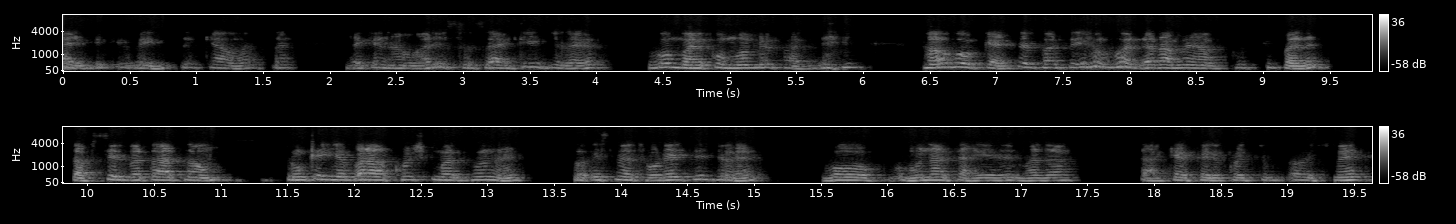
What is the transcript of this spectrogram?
आएगी कि भाई इससे क्या होता है? लेकिन हमारी सोसाइटी जो है, वो महकुमा में फंस गई। हाँ वो कैसे फंसी है, वो ज़रा मैं आपको उसकी पहले तफसील बताता हूँ। क्योंकि ये बड़ा खुश्क मजमून है तो इसमें थोड़े से जो है, वो होना चाहिए मज़ा, ताकि फिर कुछ इसमें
